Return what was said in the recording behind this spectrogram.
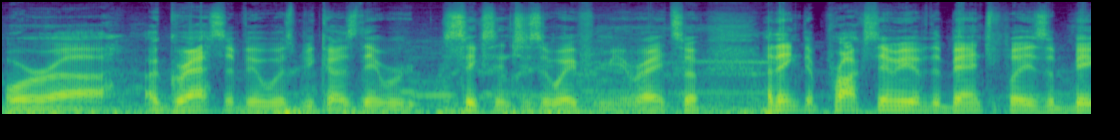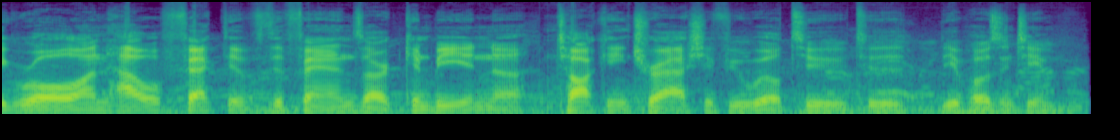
or uh, aggressive. It was because they were six inches away from you, right? So I think the proximity of the bench plays a big role on how effective the fans are can be in uh, talking trash, if you will, to to the opposing team.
